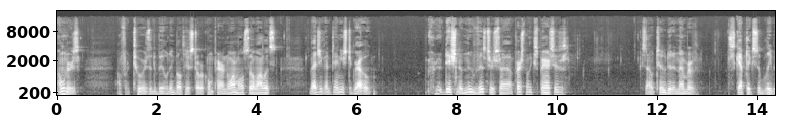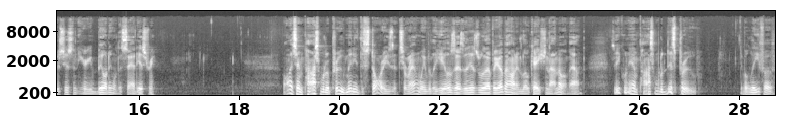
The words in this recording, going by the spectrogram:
owners offer tours of the building, both historical and paranormal, so while its legend continues to grow, addition of new visitors' uh, personal experiences, so too did a number of skeptics who believe it's just an eerie building with a sad history. While it's impossible to prove many of the stories that surround Waverly Hills, as it is with every other haunted location I know about, it's equally impossible to disprove the belief of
